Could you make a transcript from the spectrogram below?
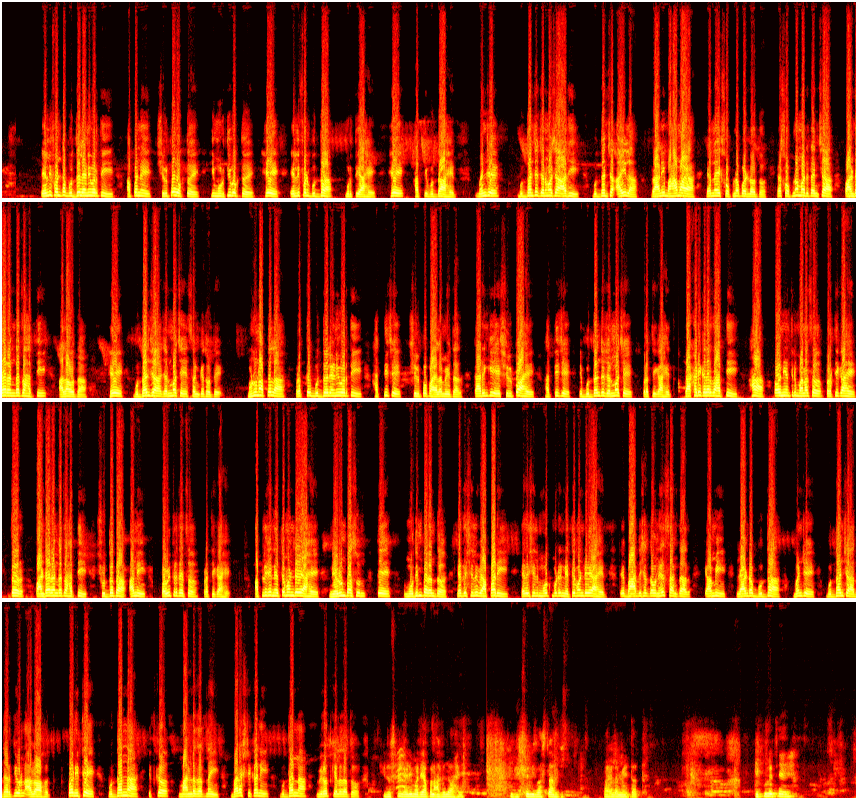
एलिफंटा बुद्ध लेणीवरती आपण हे शिल्प बघतोय ही मूर्ती बघतोय हे एलिफंट बुद्धा मूर्ती आहे हे हत्ती बुद्ध आहेत. म्हणजे बुद्धांच्या जन्माच्या आधी बुद्धांच्या आईला राणी महामाया यांना एक स्वप्न पडलं होतं. या स्वप्नामध्ये त्यांच्या पांढऱ्या रंगाचा हत्ती आला होता. हे बुद्धांच्या जन्माचे संकेत होते. म्हणून आपल्याला प्रत्येक बुद्ध लेणीवरती हत्तीचे शिल्प पाहायला मिळतात. कारण की हे शिल्प आहे हत्तीचे हे बुद्धांच्या जन्माचे प्रतीक आहेत. राखाडी कलरचा हत्ती हा अनियंत्रित मनाचं प्रतीक आहे. तर पांढऱ्या रंगाचा हत्ती शुद्धता आणि पवित्रतेचं प्रतीक आहे. आपली जे नेतेमंडळी आहे नेहरूंपासून ते मोदींपर्यंत या देशातील व्यापारी या देशातील मोठमोठे नेते मंडळी आहेत ते बाहेर देशात जाऊन हेच सांगतात की आम्ही लँड ऑफ बुद्धा म्हणजे बुद्धांच्या धर्तीवरून आलो आहोत. पण इथे बुद्धांना इतकं मानलं जात नाही. बऱ्याच ठिकाणी बुद्धांना विरोध केला जातो. दुसरी लेणीमध्ये आपण आलेलो आहे. भिक्षू निवासस्थान पाहायला मिळतात. टिकून इथे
